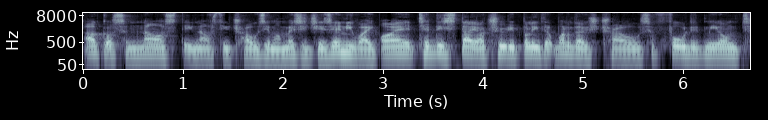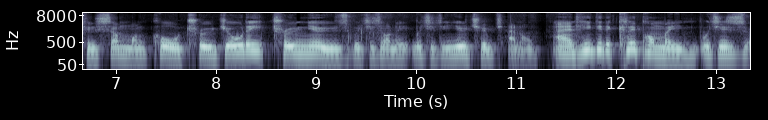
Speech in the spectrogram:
I've got some nasty, nasty trolls in my messages. Anyway, I to this day I truly believe that one of those trolls forwarded me on to someone called True Geordie, True News, which is on it, which is a YouTube channel, and he did a clip on me, which is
